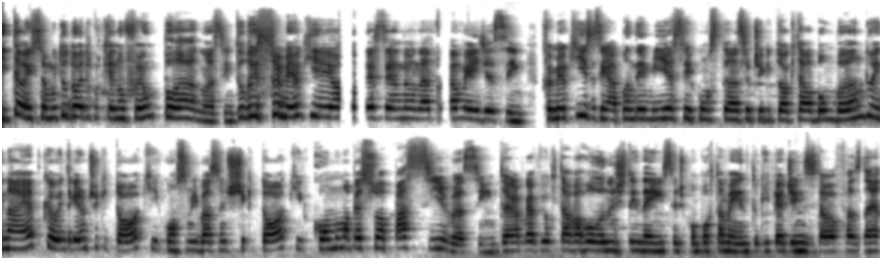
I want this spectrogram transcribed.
Então, isso é muito doido, porque não foi um plano, assim. Tudo isso foi meio que acontecendo naturalmente, assim. Foi meio que isso, assim, a pandemia, a circunstância, o TikTok tava bombando. E na época eu entrei no TikTok, consumi bastante TikTok, como uma pessoa passiva, assim. Então era pra ver o que tava rolando de tendência, de comportamento, o que, que a Jeans estava fazendo.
